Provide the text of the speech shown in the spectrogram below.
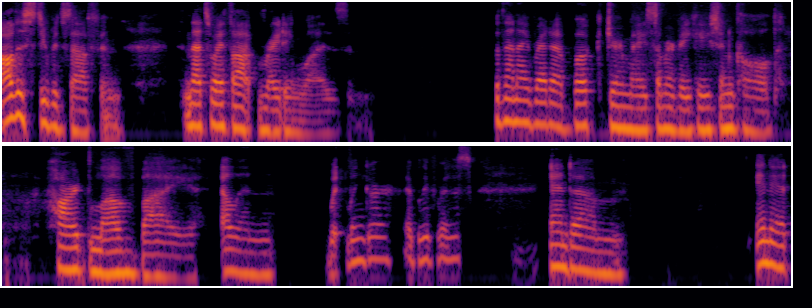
all this stupid stuff, and and that's what I thought writing was. And, but then I read a book during my summer vacation called Hard Love by Ellen Wittlinger, I believe it was. And um, in it,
